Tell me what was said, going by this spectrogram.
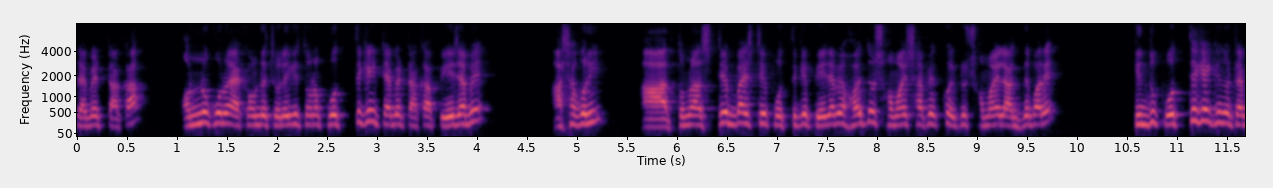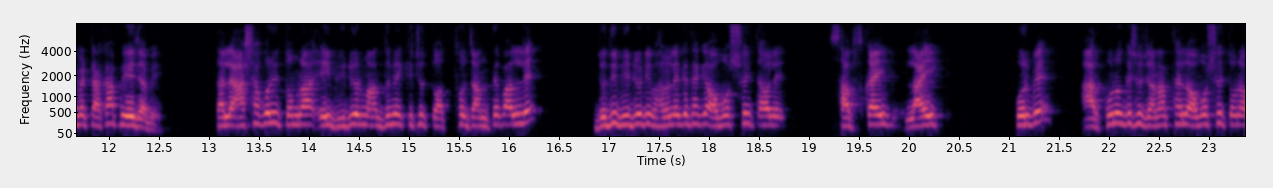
ট্যাবের টাকা, অন্য কোনো অ্যাকাউন্টে চলে গিয়ে তোমরা প্রত্যেকেই ট্যাবের টাকা পেয়ে যাবে। আশা করি আর তোমরা স্টেপ বাই স্টেপ প্রত্যেকে পেয়ে যাবে। হয়তো সময় সাপেক্ষ, একটু সময় লাগতে পারে, কিন্তু প্রত্যেকে কিন্তু ট্যাবের টাকা পেয়ে যাবে। তাহলে আশা করি তোমরা এই ভিডিওর মাধ্যমে কিছু তথ্য জানতে পারলে। যদি ভিডিওটি ভালো লেগে থাকে অবশ্যই তাহলে সাবস্ক্রাইব লাইক করবে। আর কোনো কিছু জানার থাকলে অবশ্যই তোমরা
